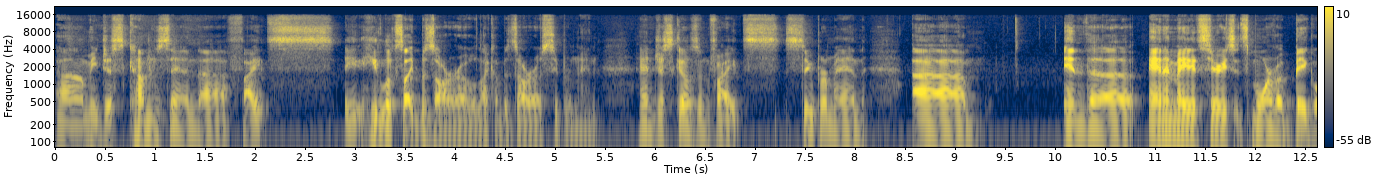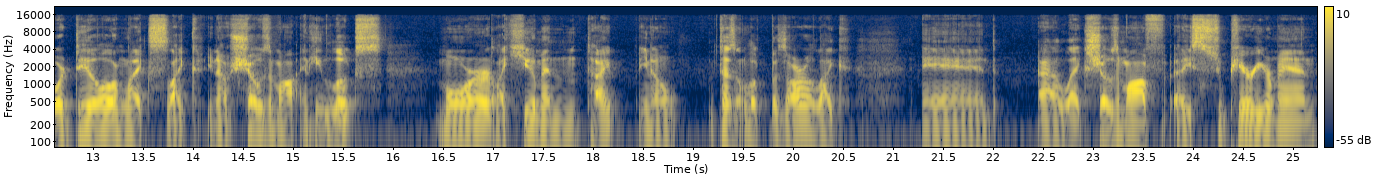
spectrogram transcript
Um, he just comes and uh, fights. He, he looks like Bizarro, like a Bizarro Superman, and just goes and fights Superman. Um, in the animated series, it's more of a big ordeal, and Lex like you know shows him off, and he looks more like human type, you know, doesn't look bizarro like. And uh, Lex shows him off a superior man.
